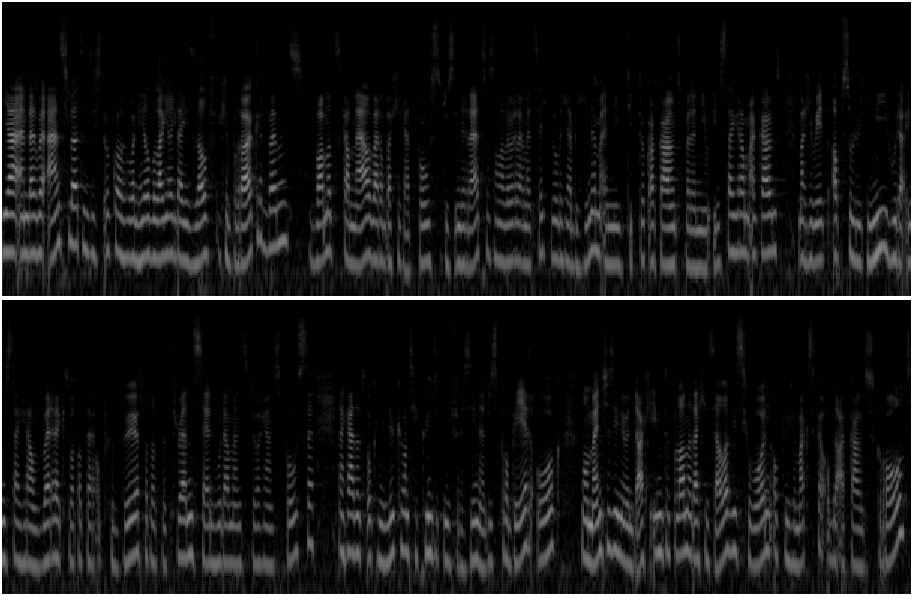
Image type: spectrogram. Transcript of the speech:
Ja, en daarbij aansluitend is het ook wel gewoon heel belangrijk dat je zelf gebruiker bent van het kanaal waarop dat je gaat posten. Dus inderdaad, zoals Annelore daarnet zegt, wilde jij beginnen met een nieuw TikTok-account, met een nieuw Instagram-account, maar je weet absoluut niet hoe dat Instagram werkt, wat dat daarop gebeurt, wat dat de trends zijn, hoe dat mensen doorgaans posten, dan gaat het ook niet lukken, want je kunt het niet verzinnen. Dus probeer ook momentjes in je dag in te plannen dat je zelf eens gewoon op je gemakske op de account scrolt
